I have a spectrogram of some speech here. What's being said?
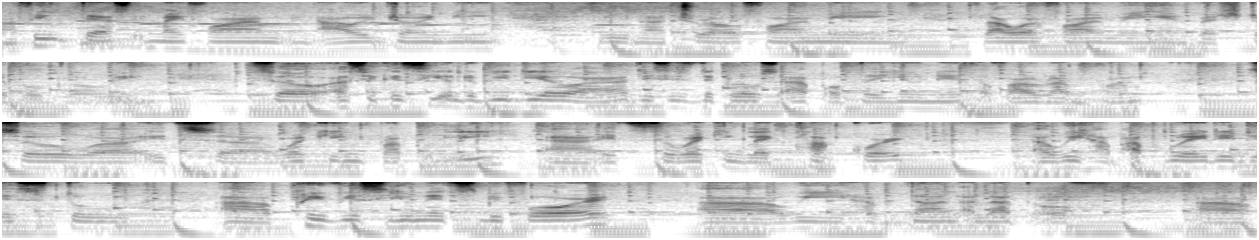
uh, field test in my farm and our journey through natural farming, flower farming, and vegetable growing. So as you can see on the video, uh, this is the close-up of the unit of our ram pump. So uh, it's uh, working properly. Uh, it's working like clockwork. Uh, we have upgraded this to uh, previous units before. we have done a lot of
